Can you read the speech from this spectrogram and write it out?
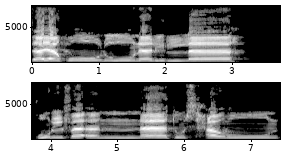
سَيَقُولُونَ لِلَّهِ ۚ قُلْ فأنا تُسْحَرُونَ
